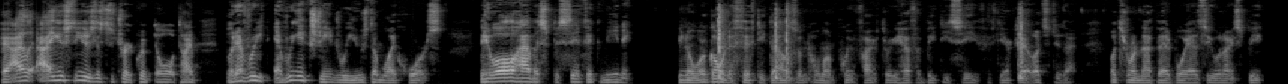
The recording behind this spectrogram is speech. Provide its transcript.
Okay, I I used to use this to trade crypto all the time, but every every exchange we use them like horse. They all have a specific meaning. You know, we're going to fifty thousand. Hold on, 0.53, half a BTC, 50x. Yeah, let's do that. Let's run that bad boy as you and I speak.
